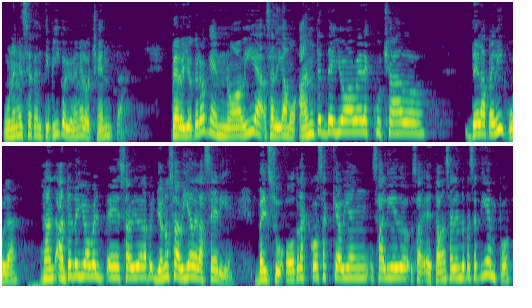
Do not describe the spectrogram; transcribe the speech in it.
una en el setenta y pico y una en el ochenta. Pero yo creo que no había, o sea, digamos, antes de yo haber escuchado de la película, antes de yo haber eh, sabido de la yo no sabía de la serie versus otras cosas que habían salido, estaban saliendo por ese tiempo,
